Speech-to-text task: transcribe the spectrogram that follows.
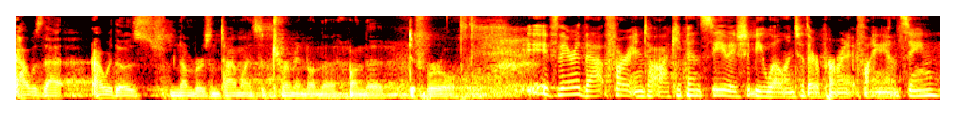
how was that, how were those numbers and timelines determined on the, on the deferral? If they're that far into occupancy, they should be well into their permanent financing.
